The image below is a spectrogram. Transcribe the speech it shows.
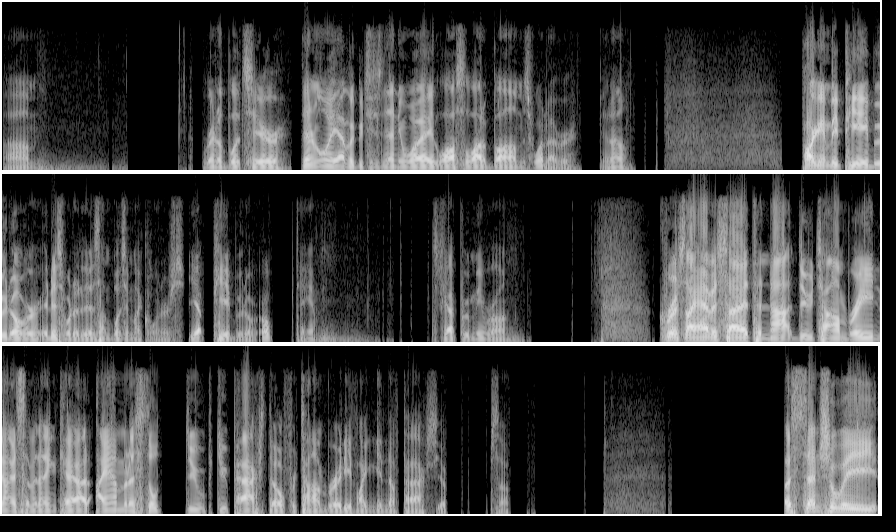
Um, we're gonna blitz here. Didn't really have a good season anyway. Lost a lot of bums. Whatever, you know. Probably gonna be PA boot over. It is what it is. I'm blitzing my corners. Yep, PA boot over. Oh, damn. This guy proved me wrong. Chris, I have decided to not do Tom Brady 97 NCAT. I am gonna still do do packs though for Tom Brady if I can get enough packs. Yep. So essentially,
